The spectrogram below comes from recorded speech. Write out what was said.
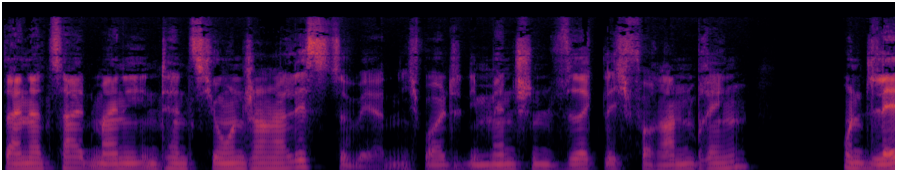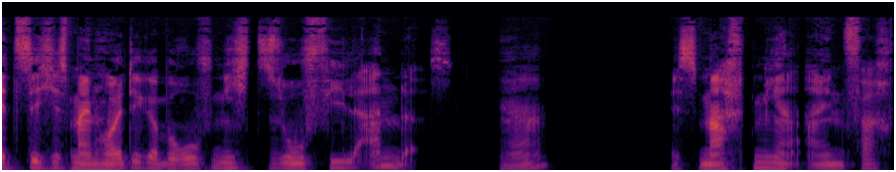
seinerzeit meine Intention, Journalist zu werden. Ich wollte die Menschen wirklich voranbringen. Und letztlich ist mein heutiger Beruf nicht so viel anders. Ja? Es macht mir einfach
